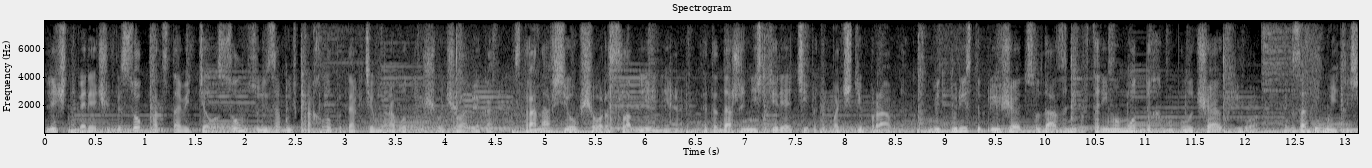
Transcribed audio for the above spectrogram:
Лечь на горячий песок, подставить тело солнцу и забыть про хлопоты активно работающего человека. Страна всеобщего расслабления. Это даже не стереотип, это почти правда. Ведь туристы приезжают сюда за неповторимым отдыхом и получают его. Так задумайтесь,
